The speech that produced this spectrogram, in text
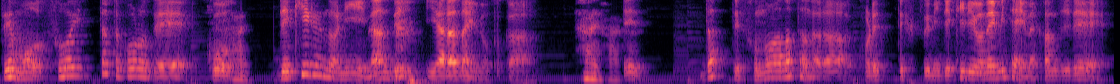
でも、そういったところで、こう。できるのになんでやらないのとか、はいはい。え、だってそのあなたなら、これって普通にできるよね、みたいな感じで、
